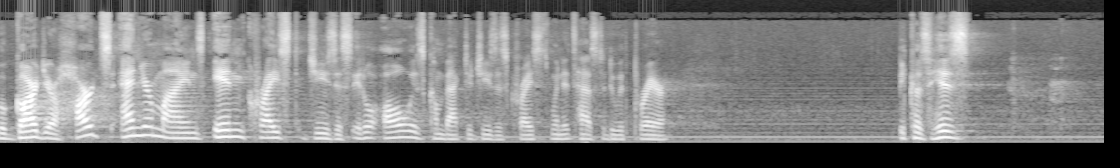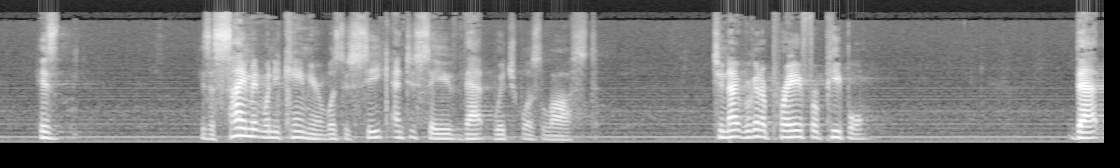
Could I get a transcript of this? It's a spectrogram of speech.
will guard your hearts and your minds in Christ Jesus. It'll always come back to Jesus Christ when it has to do with prayer because his, his, his assignment when he came here was to seek and to save that which was lost. Tonight, we're going to pray for people that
